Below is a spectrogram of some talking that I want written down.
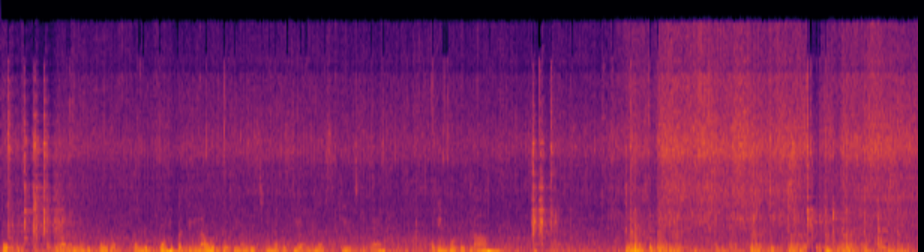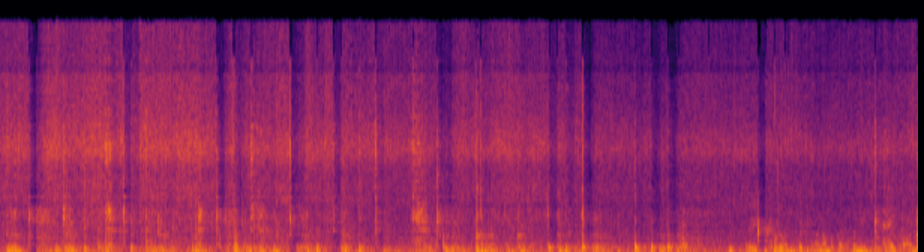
பூண்டு தக்காளி வணங்கினது போதும் வந்து பார்த்திங்கன்னா ஒரு கட்டி வந்து சின்ன கட்டியாக வந்து நசுக்கி வச்சுருக்கேன். அதையும் போட்டுக்கலாம் இப்போ இது கூட வந்து பார்த்திங்கன்னா நம்ம கட் பண்ணி வச்சுருக்கிற காய்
